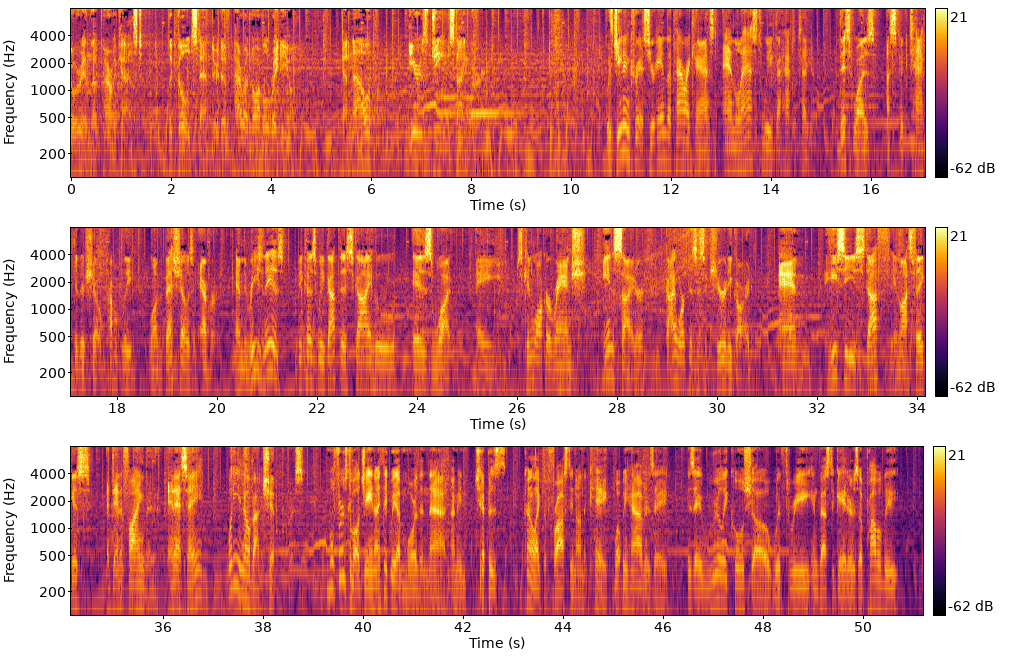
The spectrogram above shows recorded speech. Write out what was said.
You're in the Paracast, the gold standard of paranormal radio. And now, here's Gene Steinberg. With Gene and Chris, you're in the Paracast, and last week, I have to tell you, this was a spectacular show. Probably one of the best shows ever. And the reason is because we got this guy who is what? A Skinwalker Ranch insider. Guy worked as a security guard, and he sees stuff in Las Vegas identifying the NSA. What do you know about Chip, Chris? Well, first of all, Gene, I think we have more than that. I mean, Chip is kind of like the frosting on the cake. What we have is a is a really cool show with three investigators of probably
